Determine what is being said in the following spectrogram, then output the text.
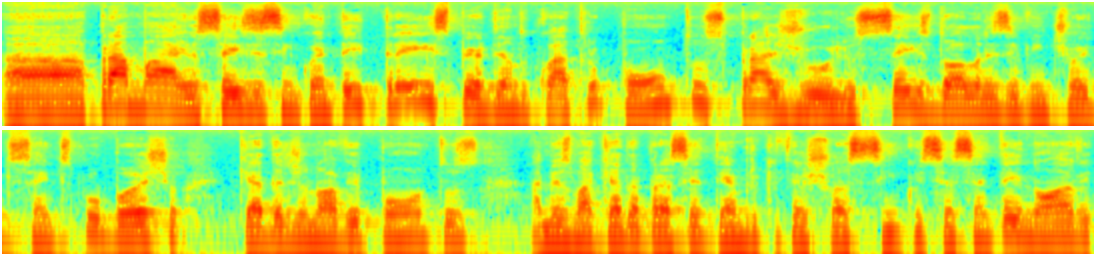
Ah, para maio, 6,53, perdendo 4 pontos. Para julho, 6 dólares e 28 centos por bushel, queda de 9 pontos. A mesma queda para setembro, que fechou a 5,69.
